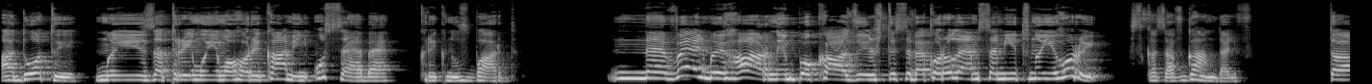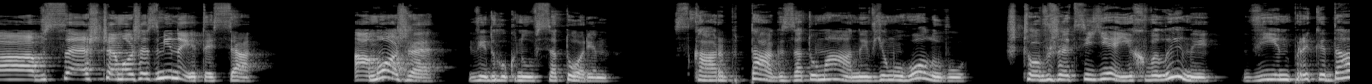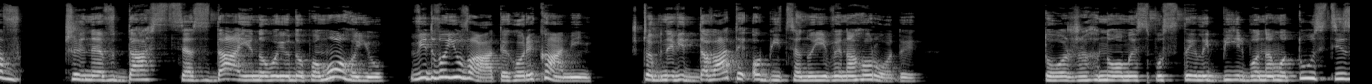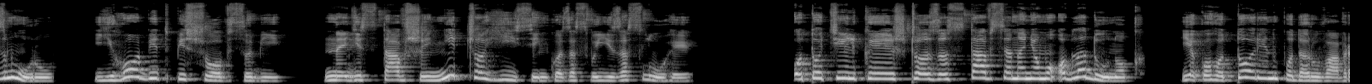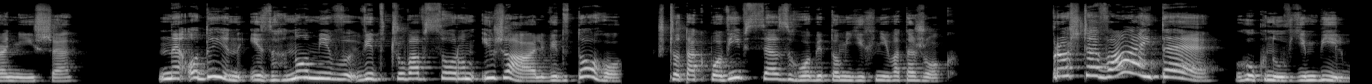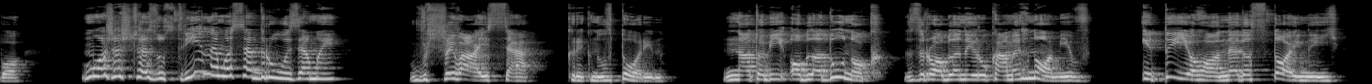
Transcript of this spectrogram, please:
А доти ми затримуємо гори камінь у себе, крикнув Бард. Не вельми гарним показуєш ти себе королем самітної гори, сказав Гандальф. Та все ще може змінитися. А може, відгукнувся Торін. Скарб так затуманив йому голову, що вже цієї хвилини він прикидав, чи не вдасться з Даїновою допомогою відвоювати гори камінь, щоб не віддавати обіцяної винагороди. Тож гноми спустили більбо на мотузці з муру, й гобіт пішов собі, не діставши нічогісінько за свої заслуги. Ото тільки що зостався на ньому обладунок, якого Торін подарував раніше. Не один із гномів відчував сором і жаль від того, що так повівся з гобітом їхній ватажок. Прощавайте. гукнув їм більбо. Може, ще зустрінемося друзями? Вшивайся. Крикнув Торін. На тобі обладунок, зроблений руками гномів, і ти його недостойний.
